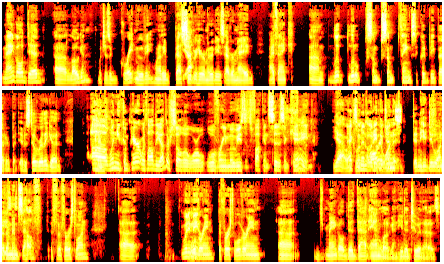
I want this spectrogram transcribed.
Mangold did uh, Logan, which is a great movie, one of the best Yeah. superhero movies ever made. I think. Um, little, little some some things that could be better, but it was still really good. uh, And- when you compare it with all the other solo Wolverine movies, it's fucking Citizen Kane. Yeah, including the one that Origins? didn't he do one of them himself the first one? Uh, What do you mean? Wolverine, the first Wolverine. Uh, Mangold did that and Logan. He did two of those.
